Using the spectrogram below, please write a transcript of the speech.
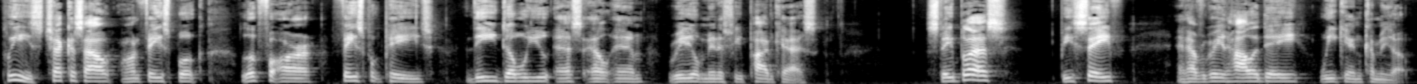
please check us out on Facebook. Look for our Facebook page the WSLM Radio Ministry Podcast. Stay blessed, be safe, and have a great holiday weekend coming up.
